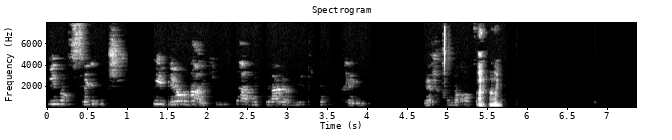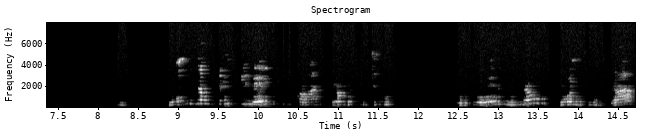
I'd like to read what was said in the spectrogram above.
Inocente e Deus agiu arbitrariamente contra ele. Uhum. O homem não tem direito de falar que Deus é ele não foi julgado,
